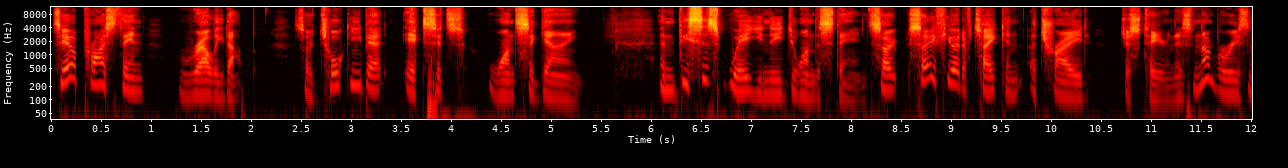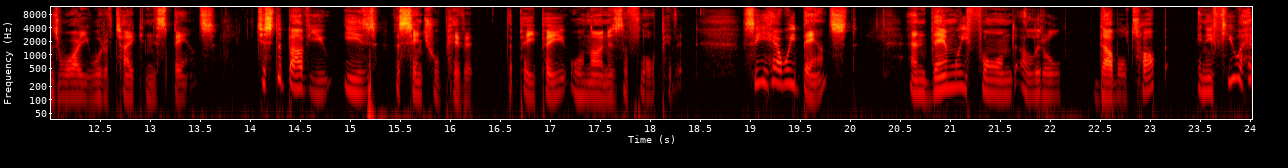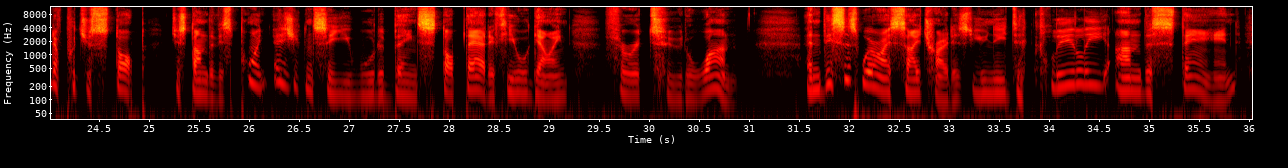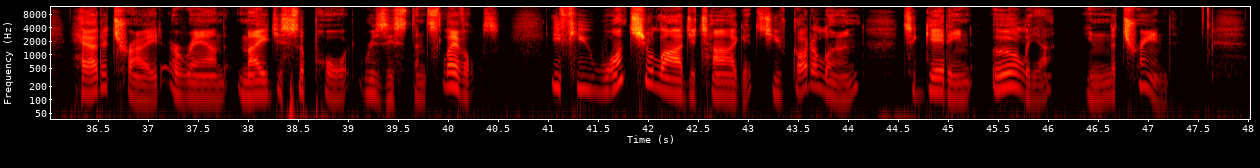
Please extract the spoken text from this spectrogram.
See our price then rallied up? So talking about exits once again. And this is where you need to understand. So say if you had have taken a trade just here and there's a number of reasons why you would have taken this bounce. Just above you is the central pivot the PP or known as the floor pivot. See how we bounced and then we formed a little double top. And if you had to put your stop just under this point as you can see you would have been stopped out if you were going for a two to one. And this is where I say traders you need to clearly understand how to trade around major support resistance levels. If you want your larger targets you've got to learn to get in earlier in the trend.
